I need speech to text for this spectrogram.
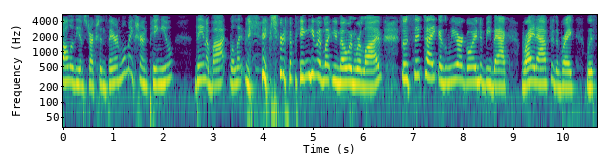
Follow the instructions there and we'll make sure and ping you Dana Bot will let me make sure to ping you and let you know when we're live. So sit tight because we are going to be back right after the break with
